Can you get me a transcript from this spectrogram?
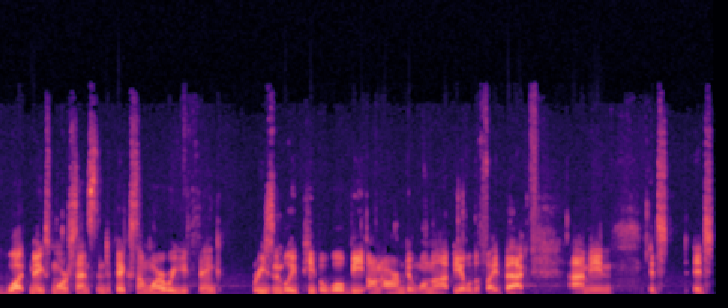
what makes more sense than to pick somewhere where you think reasonably people will be unarmed and will not be able to fight back? I mean, it's it's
